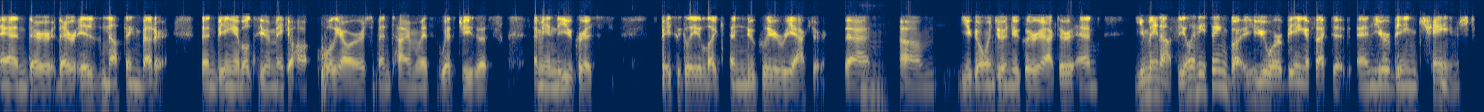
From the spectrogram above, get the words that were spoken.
and there there is nothing better than being able to make a holy hour, spend time with with Jesus. I mean, the Eucharist is basically like a nuclear reactor that Mm. um, you go into a nuclear reactor and you may not feel anything, but you are being affected and you're being changed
